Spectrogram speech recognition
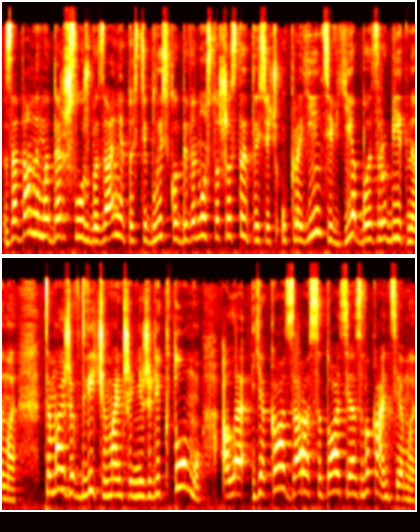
За даними Держслужби зайнятості, близько 96 тисяч українців є безробітними. Це майже вдвічі менше ніж рік тому. Але яка зараз ситуація з вакансіями?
